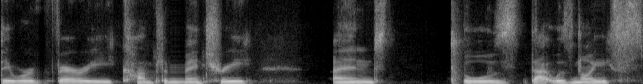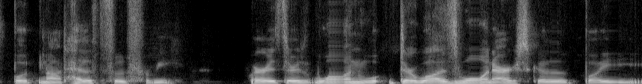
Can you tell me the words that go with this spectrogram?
they were very complimentary and those that was nice but not helpful for me whereas there's one there was one article by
